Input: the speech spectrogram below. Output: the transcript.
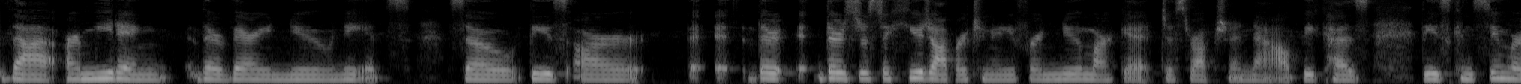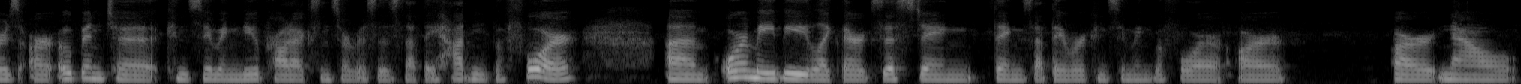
that are meeting their very new needs. So these are there, there's just a huge opportunity for new market disruption now because these consumers are open to consuming new products and services that they hadn't before. Um, or maybe like their existing things that they were consuming before are are now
